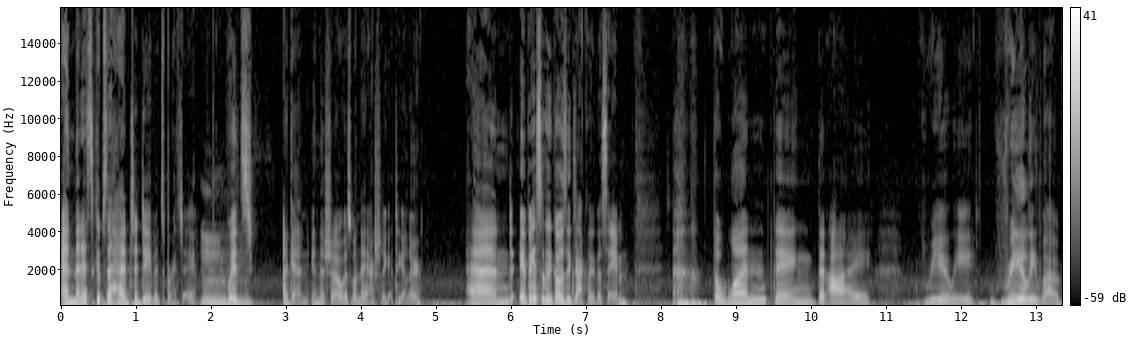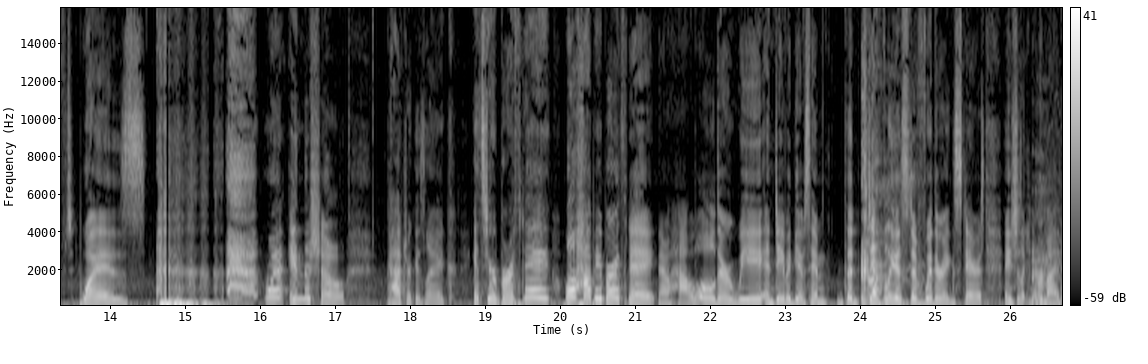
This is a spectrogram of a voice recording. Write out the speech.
And then it skips ahead to David's birthday, Mhm. which again in the show is when they actually get together. And it basically goes exactly the same. the one thing that I really, really loved was in the show Patrick is like, It's your birthday? Well, happy birthday. Now, how old are we? And David gives him the deathliest of withering stares. And he's just like, Never mind.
